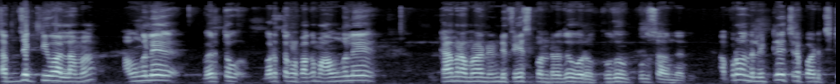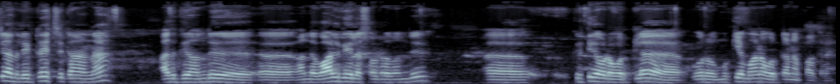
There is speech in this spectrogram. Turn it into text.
சப்ஜெக்டிவாக இல்லாமல் அவங்களே வெறுத்த ஒருத்தவங்களை பார்க்காம அவங்களே கேமரா முன்னாடி நின்று ஃபேஸ் பண்ணுறது ஒரு புது புதுசாக இருந்தது. அப்புறம் அந்த லிட்ரேச்சரை படிச்சுட்டு அந்த லிட்ரேச்சருக்கான அதுக்கு வந்து அந்த வாழ்வியலை சொல்கிறது வந்து கிருத்திகாவோட ஒர்க்கில் ஒரு முக்கியமான ஒர்க்காக நான் பார்க்குறேன்.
